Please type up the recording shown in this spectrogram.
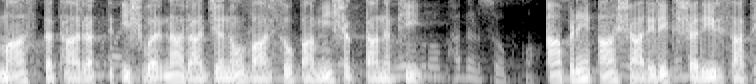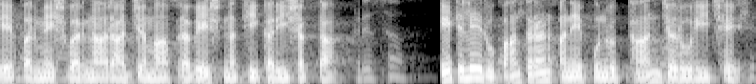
માંસ તથા રક્ત ઈશ્વરના રાજ્યનો વારસો પામી શકતા નથી આપણે આ શારીરિક શરીર સાથે પરમેશ્વરના રાજ્યમાં પ્રવેશ નથી કરી શકતા. એટલે રૂપાંતરણ અને પુનરુત્થાન જરૂરી છે.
